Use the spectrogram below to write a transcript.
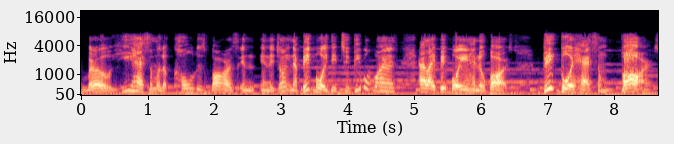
bro, he had some of the coldest bars in in the joint. Now Big Boi did too. People to act like Big Boi ain't had no bars. Big Boi had some bars,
